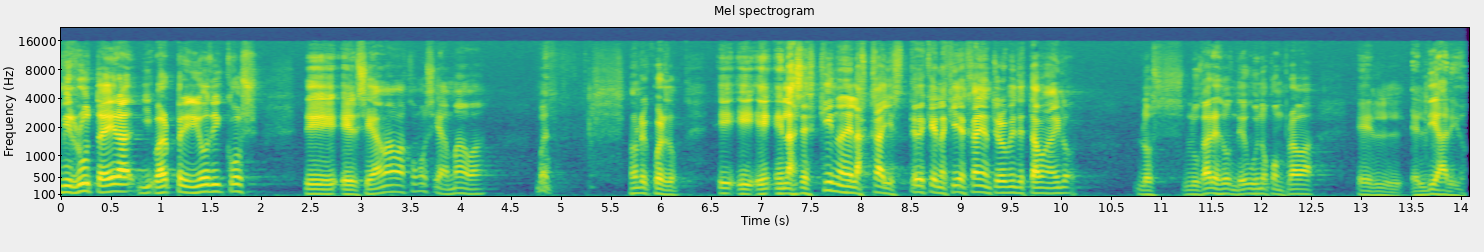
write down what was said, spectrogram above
Mi ruta era llevar periódicos, de, se llamaba, ¿cómo se llamaba? Bueno, no recuerdo en las esquinas de las calles. Usted ve que en las esquinas de las calles anteriormente estaban ahí los, lugares donde uno compraba el, el diario.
